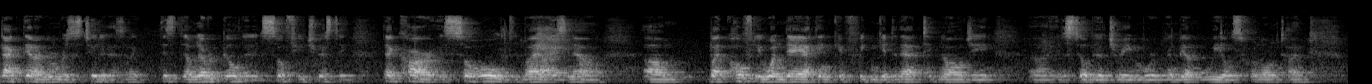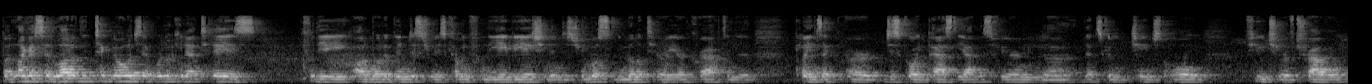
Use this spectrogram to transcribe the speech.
back then I remember as a student, I said, like, this, they'll never build it, it's so futuristic. That car is so old in my eyes now, um, but hopefully one day I think if we can get to that technology, uh, it'll still be a dream. We're going to be on wheels for a long time. But like I said, a lot of the technology that we're looking at today is for the automotive industry is coming from the aviation industry. Most of the military aircraft and the planes that are just going past the atmosphere, and uh, that's going to change the whole future of travel.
